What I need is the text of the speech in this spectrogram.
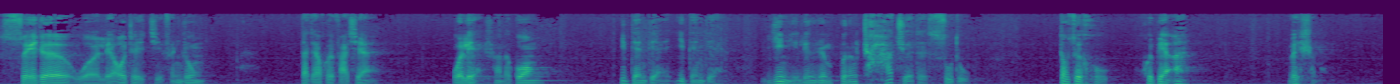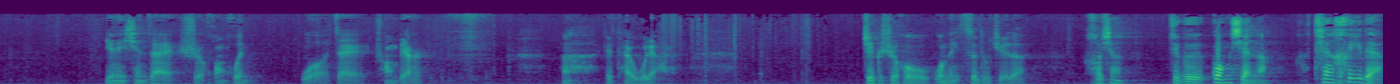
随着我聊这几分钟，大家会发现，我脸上的光，一点点、一点点，以你令人不能察觉的速度，到最后会变暗。为什么？因为现在是黄昏，我在窗边儿，啊，这太无聊了。这个时候，我每次都觉得，好像这个光线呐，天黑的呀，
